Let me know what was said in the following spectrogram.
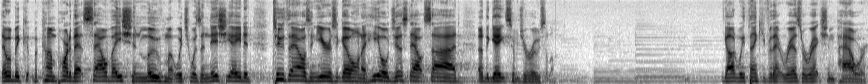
They would become part of that salvation movement, which was initiated 2,000 years ago on a hill just outside of the gates of Jerusalem. God, we thank you for that resurrection power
